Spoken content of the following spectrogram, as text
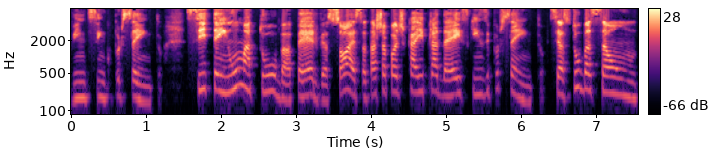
25%. Se tem uma tuba pérvia só, essa taxa pode cair para 10%, 15%. Se as tubas são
